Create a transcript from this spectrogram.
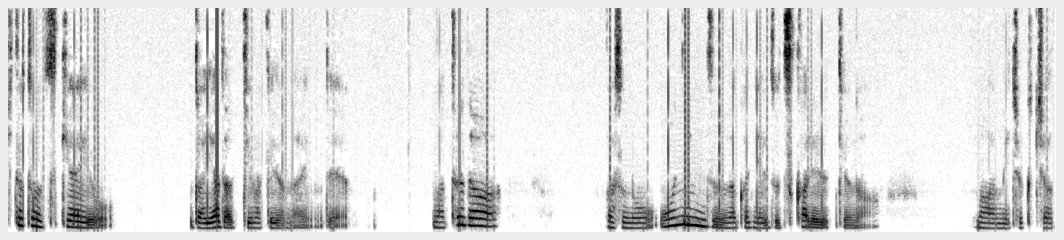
人との付き合いをが嫌だっていうわけではないので、まあ、ただ、まあ、その、大人数の中にいると疲れるっていうのは、まあ、めちゃくちゃあっ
